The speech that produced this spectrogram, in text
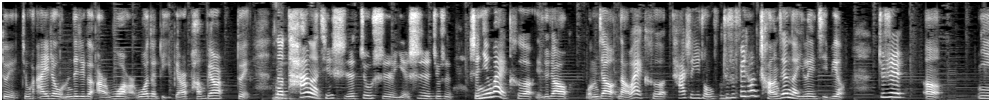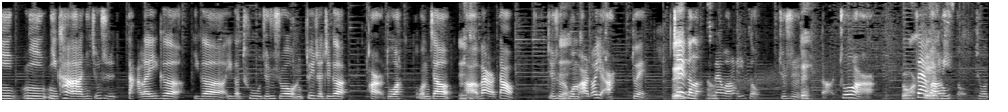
对，就挨着我们的这个耳蜗，耳蜗的里边儿旁边儿。对，那嗯它呢，其实就是也是就是神经外科，也就叫我们叫脑外科，它是一种嗯就是非常常见的一类疾病，就是嗯。你你你看啊，你就是打了一个一个一个突，就是说我们对着这个耳朵，我们叫嗯啊、外耳道，就是嗯我们耳朵眼儿，对，这个呢嗯再往里走就是对啊中耳，中耳，再往里走就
